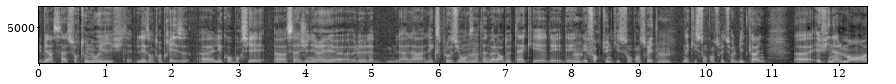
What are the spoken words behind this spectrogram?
eh bien, ça a surtout nourri les entreprises, euh, les cours boursiers. Euh, ça a généré euh, l'explosion de mmh. certaines valeurs de tech et des, mmh. fortunes qui se sont construites, mmh. qui se sont construites sur le Bitcoin. et finalement,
